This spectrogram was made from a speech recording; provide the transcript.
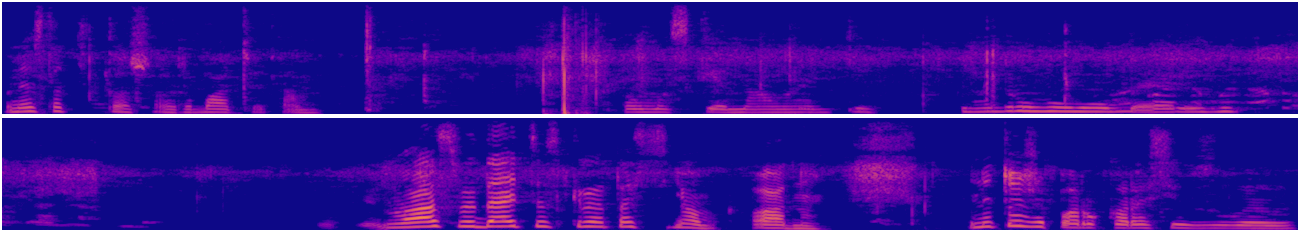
Вони, кстати, теж рибачать там. По мозки маленькі. На другому берегу. Вас ведеться скрита съемка. Ладно. Вони теж пару карасів зловили.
